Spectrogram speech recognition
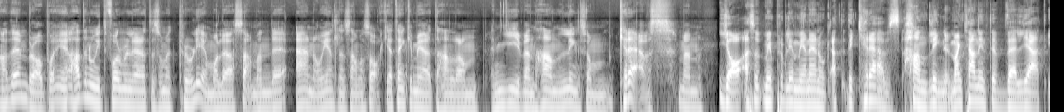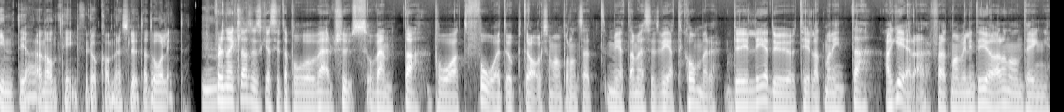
Ja, det är en bra poäng. Jag hade nog inte formulerat det som ett problem att lösa, men det är nog egentligen samma sak. Jag tänker mer att det handlar om en given handling som krävs, men... Ja, alltså med problem menar jag nog att det krävs handling nu. Man kan inte välja att inte göra någonting, för då kommer det sluta dåligt. Mm. För den här klassiska sitta på värdshus och vänta på att få ett uppdrag som man på något sätt metamässigt vet kommer. Det leder ju till att man inte agerar för att man vill inte göra någonting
